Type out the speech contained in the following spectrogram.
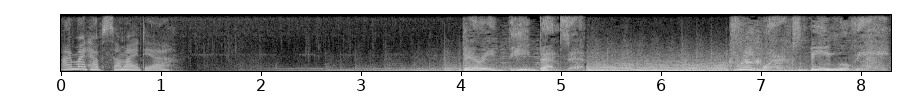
I might have some idea. Barry B. Benson. DreamWorks Bee Movie.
